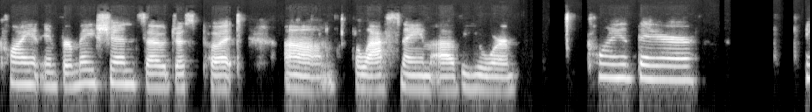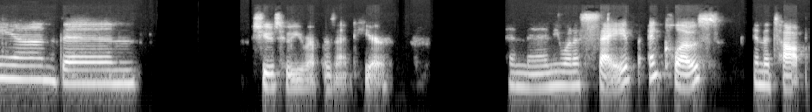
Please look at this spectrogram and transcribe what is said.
client information. So just put um, the last name of your client there. And then choose who you represent here. And then you want to save and close in the top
